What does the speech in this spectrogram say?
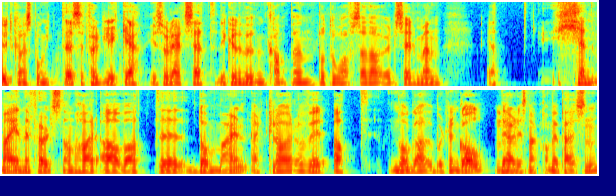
Utgangspunktet selvfølgelig ikke, isolert sett. De kunne vunnet kampen på to offside-avgjørelser, men jeg, kjenner meg igjen i følelsen han har av at uh, dommeren er klar over at nå ga vi bort en goal. Det har de snakka om i pausen.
